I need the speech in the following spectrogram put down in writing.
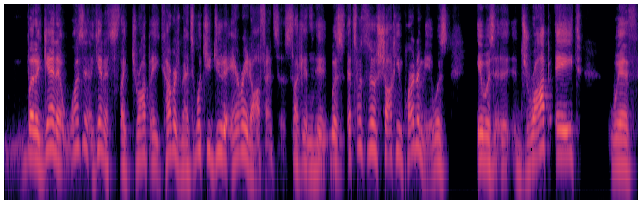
but again, it wasn't. Again, it's like drop eight coverage, man. It's what you do to air raid offenses. Like it, mm-hmm. it was. That's what's so shocking part of me. It was. It was drop eight with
